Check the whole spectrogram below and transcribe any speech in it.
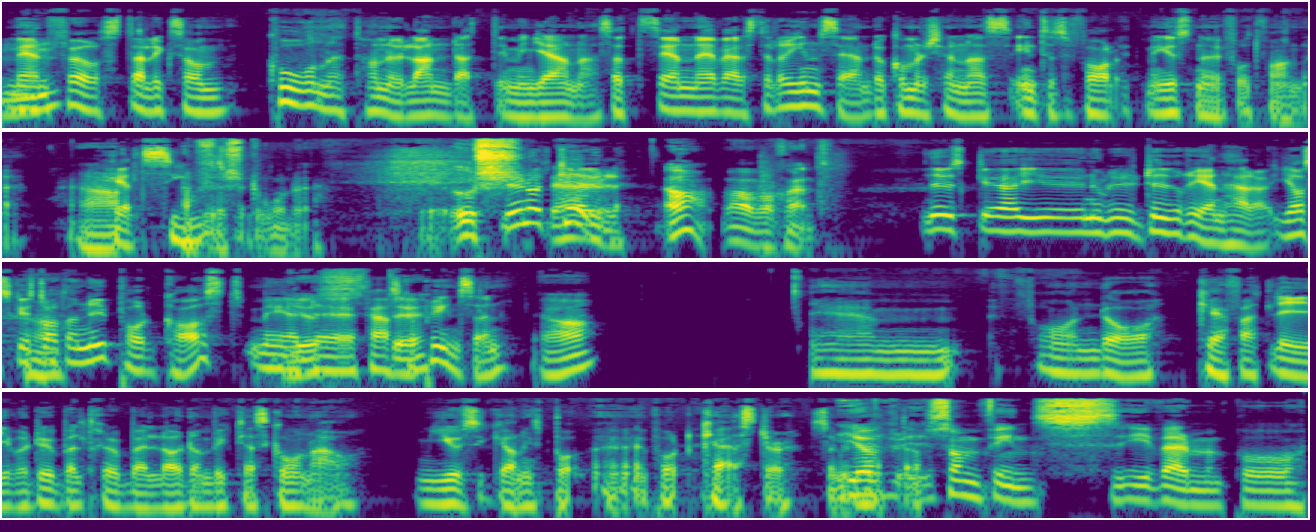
Mm. Men första liksom, kornet har nu landat i min hjärna. Så att sen när jag väl ställer in sen, då kommer det kännas inte så farligt. Men just nu är det fortfarande Ja, helt jag sinnessjukt. förstår det. Usch. Nu är det något här- kul. Ja, ja, vad skönt. Nu ska jag ju, nu blir det dur igen här. Jag ska ju starta en ny podcast med Just eh, Färska det. Prinsen. Ja, Ehm, från då Keffat Liv och Dubbeltrubbel och De Viktiga Skorna och Music Earnings po- eh, Podcaster. Som ja som finns i värmen på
